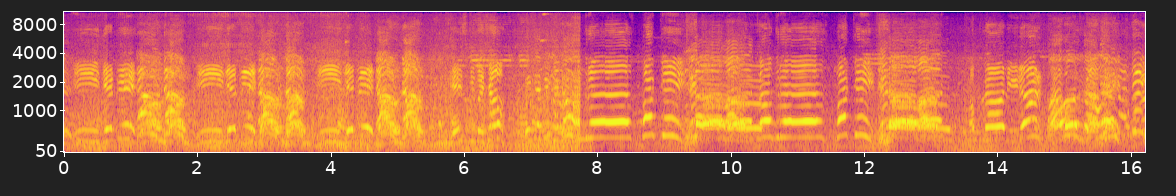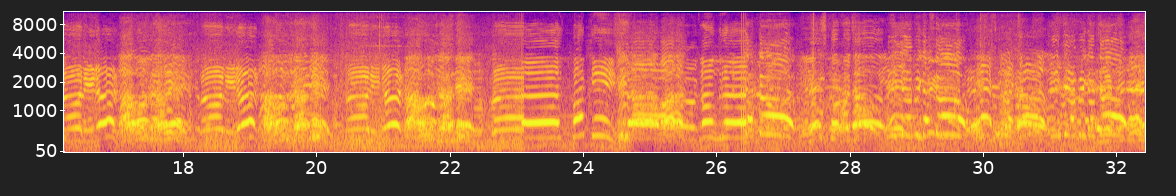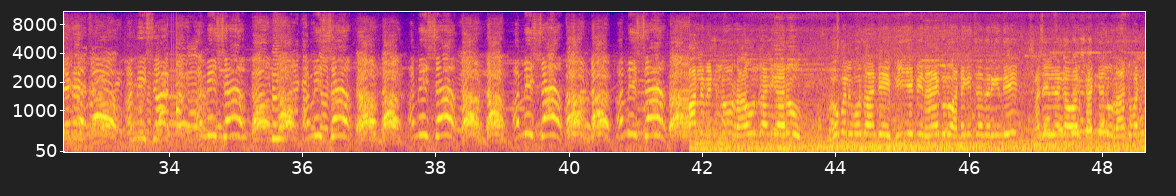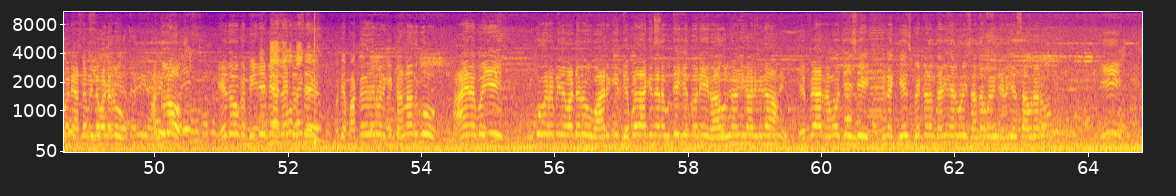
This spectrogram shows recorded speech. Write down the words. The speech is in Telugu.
André! Amit Shah Amit Shah Amit Shah పార్లమెంట్లో రాహుల్ గాంధీ గారు లోపలికి పోతా అంటే బీజేపీ నాయకులు అడ్డగించడం జరిగింది. అదేవిధంగా వారు కట్టెలు రాళ్ళు పట్టుకొని అడ్డం నిలబడ్డరు. అందులో ఏదో ఒక బీజేపీ అధ్యక్షుడు వస్తే కొద్దిగా పక్కకు జరగడానికి అన్నందుకు ఆయన పోయి ఇంకొకరి మీద పడ్డరు. వారికి దెబ్బ తాకిందనే ఉద్దేశంతో రాహుల్ గాంధీ గారి మీద ఎఫ్ఐఆర్ నమోదు చేసి నిన్న కేసు పెట్టడం జరిగిందని కూడా ఈ సందర్భంగా తెలియజేస్తా ఉన్నాను. ఈ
